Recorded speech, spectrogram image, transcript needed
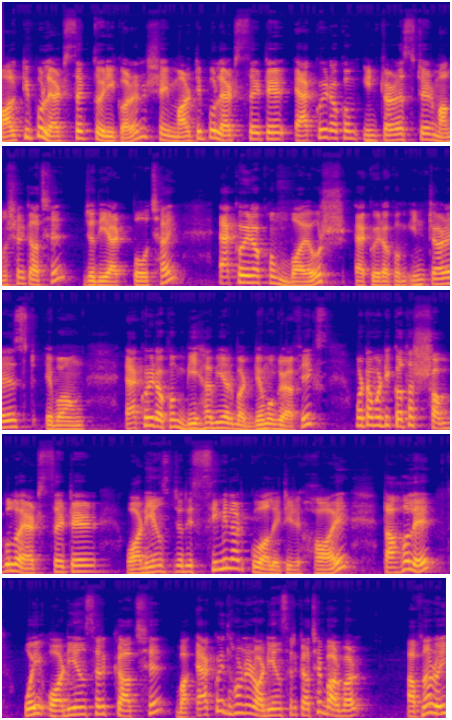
মাল্টিপল অ্যাডসেট তৈরি করেন, সেই মাল্টিপল অ্যাডসেটের একই রকম ইন্টারেস্টের মানুষের কাছে যদি অ্যাড পৌঁছায়, একই রকম বয়স, একই রকম ইন্টারেস্ট এবং একই রকম বিহেভিয়ার বা ডেমোগ্রাফিক্স মোটামুটি কথা সবগুলো অ্যাডসেটের অডিয়েন্স যদি সিমিলার কোয়ালিটির হয়, তাহলে ওই অডিয়েন্সের কাছে বা একই ধরনের অডিয়েন্সের কাছে বারবার আপনার ওই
